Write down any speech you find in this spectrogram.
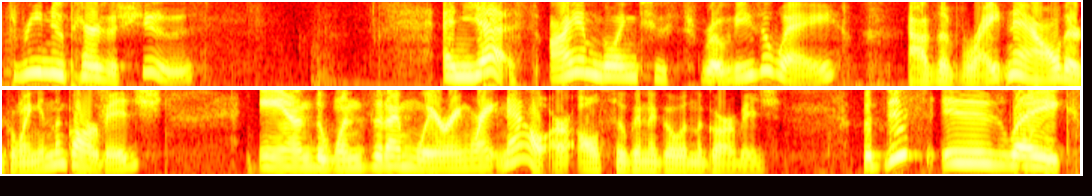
three new pairs of shoes. And yes, I am going to throw these away. As of right now, they're going in the garbage. And the ones that I'm wearing right now are also going to go in the garbage. But this is like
